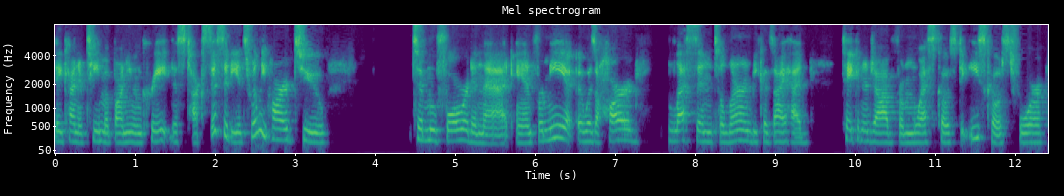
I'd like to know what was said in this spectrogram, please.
they kind of team up on you and create this toxicity, it's really hard to to move forward in that. And for me, it was a hard lesson to learn because I had taken a job from West Coast to East Coast for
